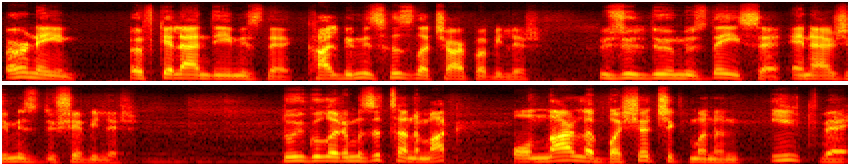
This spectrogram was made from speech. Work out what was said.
Örneğin, öfkelendiğimizde kalbimiz hızla çarpabilir, üzüldüğümüzde ise enerjimiz düşebilir. Duygularımızı tanımak, onlarla başa çıkmanın ilk ve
